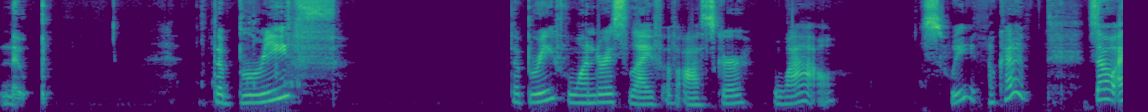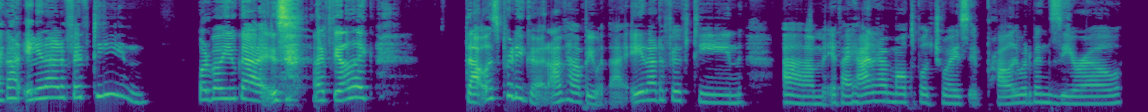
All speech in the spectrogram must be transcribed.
Nope. The brief The brief wondrous life of Oscar. Wow. Sweet. Okay. So I got 8 out of 15. What about you guys? I feel like that was pretty good. I'm happy with that. 8 out of 15. Um, if I hadn't had multiple choice, it probably would have been zero.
